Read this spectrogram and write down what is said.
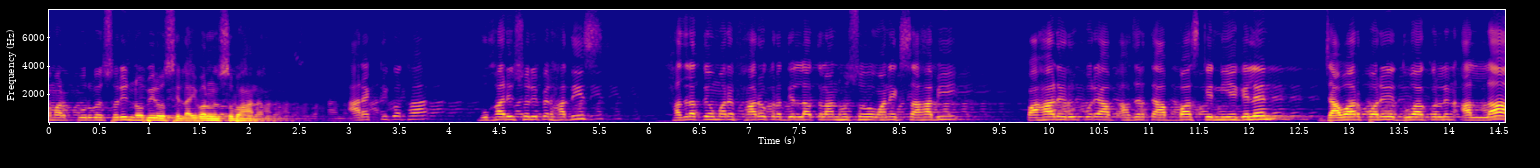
আমার পূর্বসরী নবীর ওসিলায় বলেন, সুবহানাল্লাহ। আর একটি কথা, বুখারী শরীফের হাদিস, হাজরাতে উমারে ফারুক রাদিল্লাহ তালাহ সহ অনেক সাহাবী পাহাড়ের উপরে হাজরাতে আব্বাসকে নিয়ে গেলেন, যাওয়ার পরে দোয়া করলেন, আল্লাহ,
